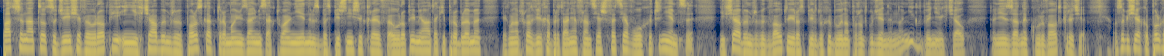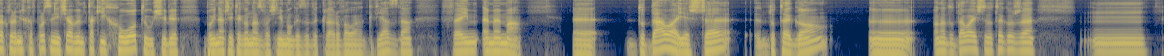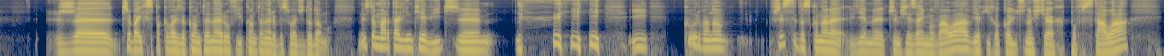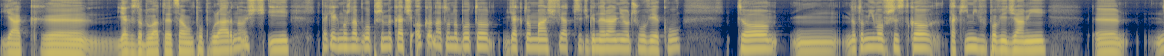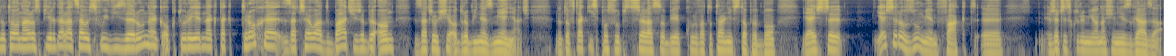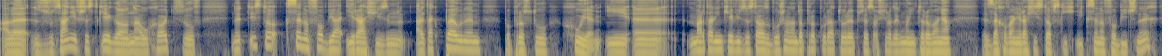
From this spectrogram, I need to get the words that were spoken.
Patrzę na to, co dzieje się w Europie i nie chciałabym, żeby Polska, która moim zdaniem jest aktualnie jednym z bezpieczniejszych krajów w Europie, miała takie problemy, jak ma na przykład Wielka Brytania, Francja, Szwecja, Włochy czy Niemcy. Nie chciałabym, żeby gwałty i rozpierduchy były na porządku dziennym. No nikt by nie chciał, to nie jest żadne kurwa odkrycie. Osobiście jako Polka, która mieszka w Polsce, nie chciałabym takiej hołoty u siebie, bo inaczej tego nazwać nie mogę, zadeklarowała gwiazda Fame MMA. E, dodała jeszcze do tego, e, ona dodała jeszcze do tego, że mm, że trzeba ich spakować do kontenerów i kontener wysłać do domu. No jest to Marta Linkiewicz i, i kurwa, no wszyscy doskonale wiemy, czym się zajmowała, w jakich okolicznościach powstała, jak, e, jak zdobyła tę całą popularność i tak jak można było przymykać oko na to, no bo to jak to ma świadczyć generalnie o człowieku, to, mm, no to mimo wszystko takimi wypowiedziami e, no to ona rozpierdala cały swój wizerunek, o który jednak tak trochę zaczęła dbać, żeby on zaczął się odrobinę zmieniać. No to w taki sposób strzela sobie kurwa totalnie w stopę, bo ja jeszcze, ja jeszcze rozumiem fakt, y, rzeczy, z którymi ona się nie zgadza, ale zrzucanie wszystkiego na uchodźców, no jest to ksenofobia i rasizm, ale tak pełnym po prostu chujem. I e, Marta Linkiewicz została zgłoszona do prokuratury przez Ośrodek Monitorowania Zachowań Rasistowskich i Ksenofobicznych.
